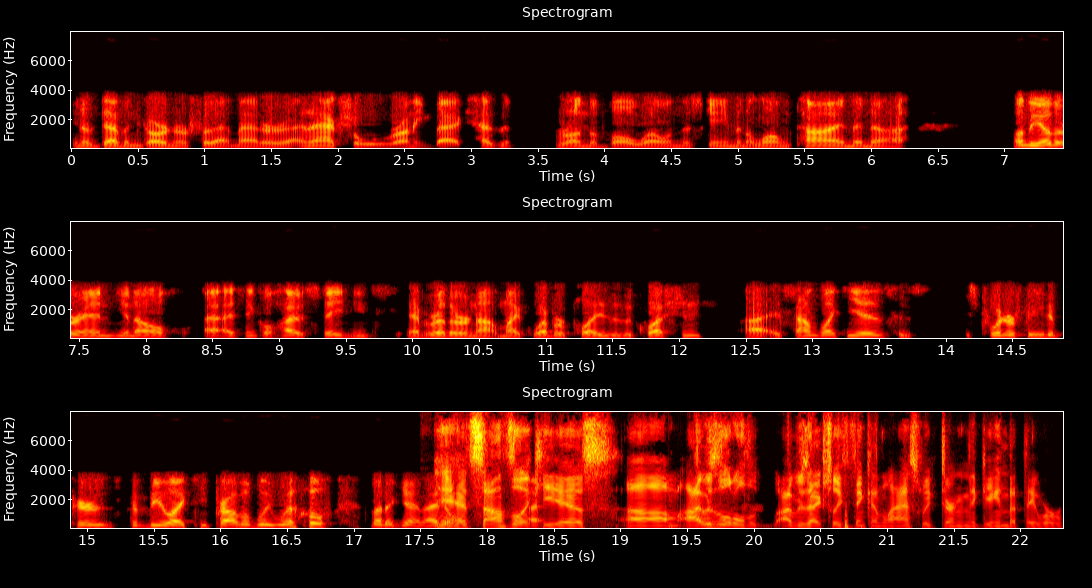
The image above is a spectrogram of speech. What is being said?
you know, Devin Gardner for that matter, an actual running back hasn't run the ball well in this game in a long time. And uh, on the other end, you know, I think Ohio State needs whether or not Mike Weber plays is a question. Uh, it sounds like he is. His his Twitter feed appears to be like he probably will, but again, I yeah, it sounds like I, he is. Um, I was a little, I was actually thinking last week during the game that they were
